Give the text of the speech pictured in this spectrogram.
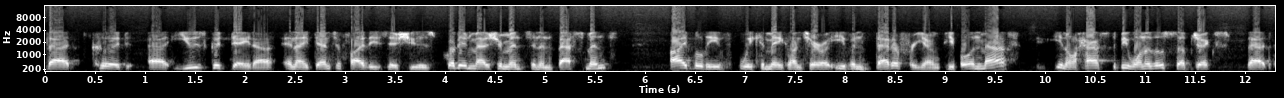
that could uh, use good data and identify these issues, put in measurements and investments, I believe we can make Ontario even better for young people. And math, you know, has to be one of those subjects that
